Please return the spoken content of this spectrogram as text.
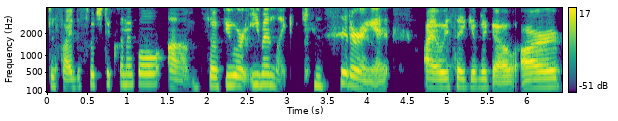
decide to switch to clinical. Um, so if you are even like considering it, I always say give it a go. Our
